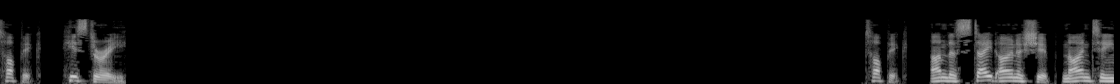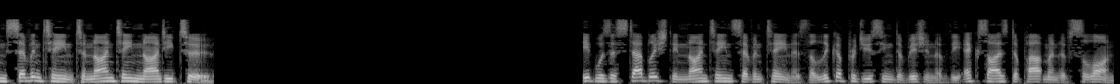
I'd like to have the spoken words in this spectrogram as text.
Topic: History. Topic: Under state ownership 1917 to 1992. It was established in 1917 as the liquor producing division of the Excise Department of Ceylon.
